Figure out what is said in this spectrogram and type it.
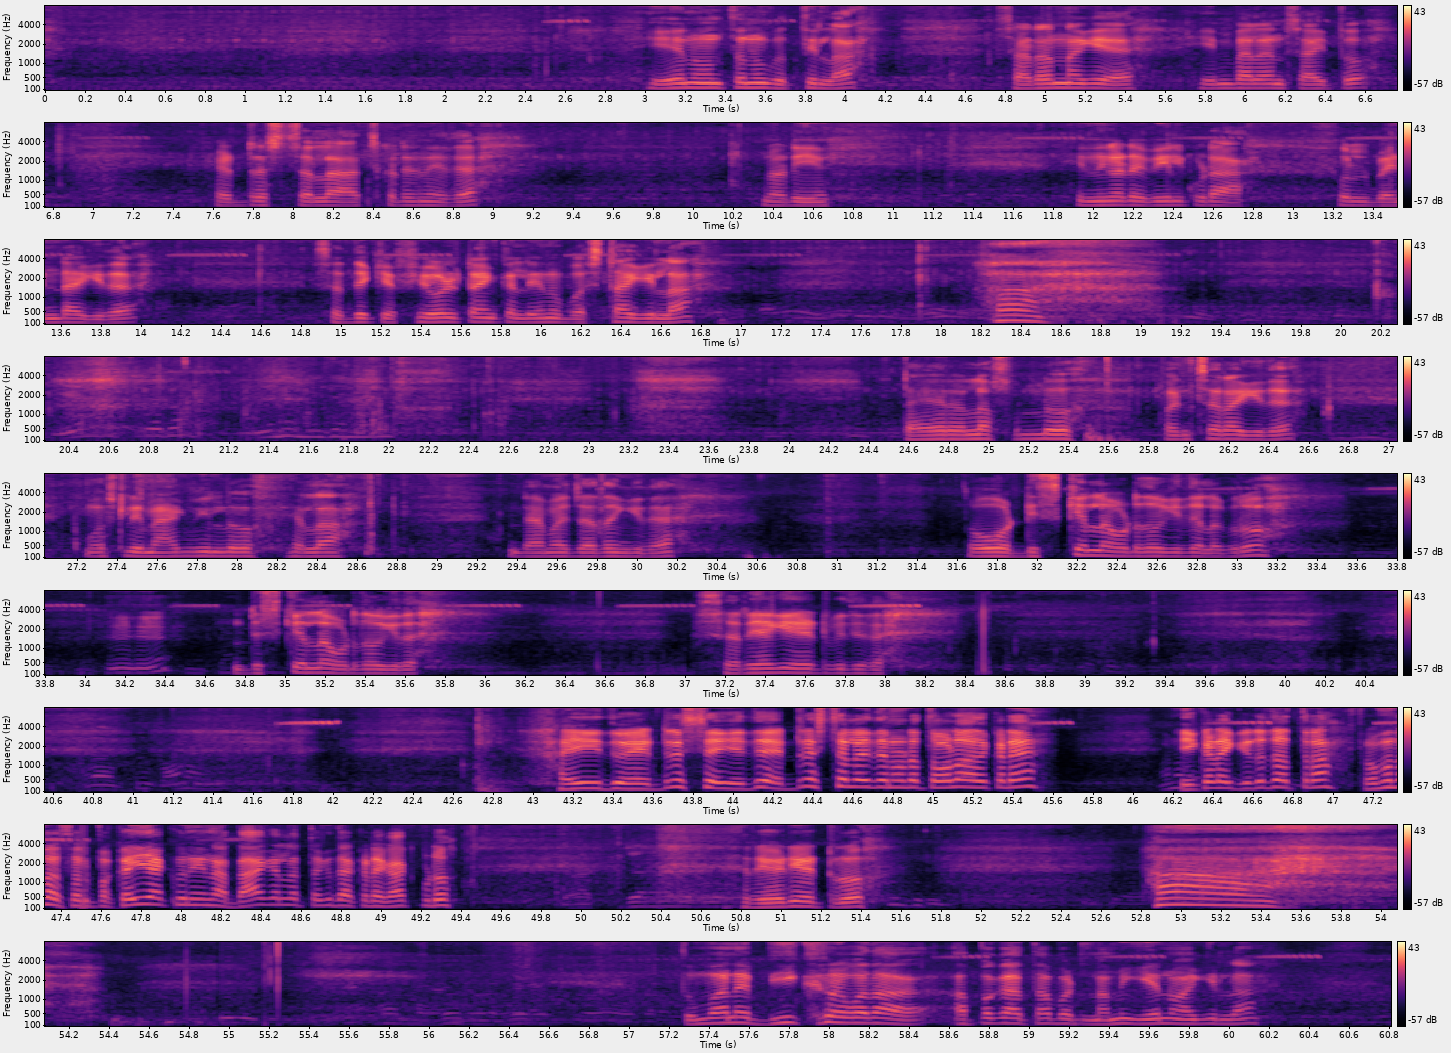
ಏನು ಅಂತಲೂ ಗೊತ್ತಿಲ್ಲ. ಸಡನ್ನಾಗಿ ಇಂಬ್ಯಾಲೆನ್ಸ್ ಆಯಿತು. ಹೆಡ್ ರೆಸ್ಟ್ ಎಲ್ಲ ಆಚೆ ಕಡೆನೇ ಇದೆ. ನೋಡಿ, ಹಿಂದ್ಗಡೆ ವೀಲ್ ಕೂಡ ಫುಲ್ ಬೆಂಡ್ ಆಗಿದೆ. ಸದ್ಯಕ್ಕೆ ಫ್ಯೂಯಲ್ ಟ್ಯಾಂಕಲ್ಲಿ ಏನೂ ಬಸ್ಟ್ ಆಗಿಲ್ಲ. ಟಯರೆಲ್ಲ ಫುಲ್ಲು ಪಂಚರ್ ಆಗಿದೆ. ಮೋಸ್ಟ್ಲಿ ಮ್ಯಾಗ್ವಿಲ್ಲು ಎಲ್ಲ ಡ್ಯಾಮೇಜ್ ಆದಂಗಿದೆ. ಓ ಡಿಸ್ಕ್ ಎಲ್ಲ ಒಡೆದೋಗಿದೆಯಲ್ಲ ಗುರು? ಡಿಸ್ಕ್ ಎಲ್ಲ ಒಡೆದೋಗಿದೆ. ಸರಿಯಾಗಿ ಏಟ್ ಬಿದ್ದಿದೆ. ಇದು ಅಡ್ರೆಸ್ ಇದು. ಅಡ್ರೆಸ್ ಎಲ್ಲ ಇದೆ ನೋಡೋ ತೊಗೊಳೋ ಆ ಕಡೆ. ಈ ಕಡೆ ಗಿಡದ ಹತ್ರ. ಪ್ರಮೋದ, ಸ್ವಲ್ಪ ಕೈ ಹಾಕು, ನೀನು ಆ ಬ್ಯಾಗ್ ಎಲ್ಲ ತೆಗೆದು ಆ ಕಡೆಗೆ ಹಾಕ್ಬಿಡು. ರೇಡಿಯೇಟ್ರು ಹಾಂ. ತುಂಬಾ ಭೀಕರವಾದ ಅಪಘಾತ ಬಟ್ ನಮಗೇನೂ ಆಗಿಲ್ಲ.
